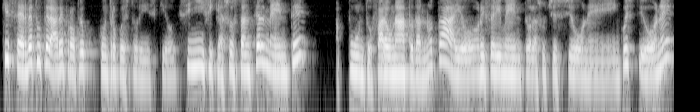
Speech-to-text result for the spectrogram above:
che serve a tutelare proprio contro questo rischio. Significa sostanzialmente appunto fare un atto dal notaio, riferimento alla successione in questione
